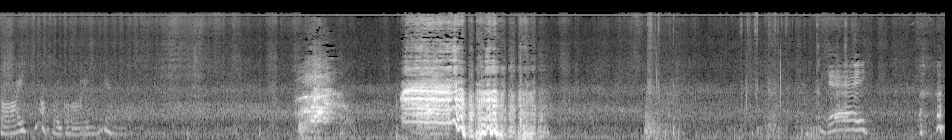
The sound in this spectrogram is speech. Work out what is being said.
guy. Oh, good guy. Yeah. Yay!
